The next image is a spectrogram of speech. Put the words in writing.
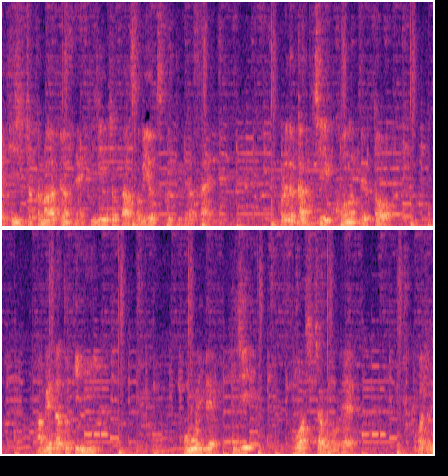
い、肘ちょっと曲がってますね。肘にちょっと遊びを作ってください。これががっちりこうなってると上げた時に重りで肘壊しちゃうのでここはちょっ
